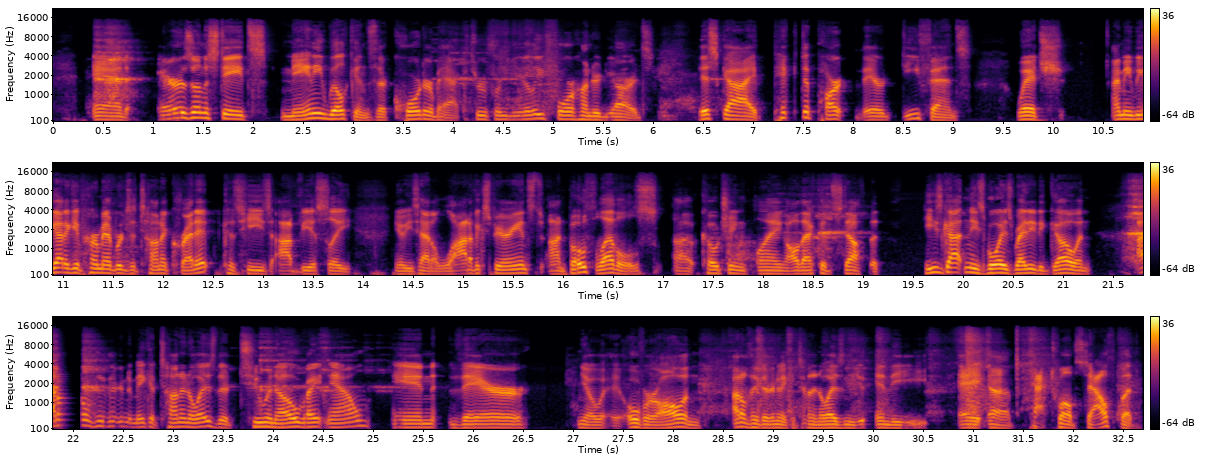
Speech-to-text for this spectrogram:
And Arizona State's Manny Wilkins, their quarterback, threw for nearly 400 yards. This guy picked apart their defense, which, I mean, we got to give Herm Edwards a ton of credit because he's obviously, you know, he's had a lot of experience on both levels, uh, coaching, playing, all that good stuff. But he's gotten these boys ready to go. And I don't think they're going to make a ton of noise. They're 2 and 0 right now in their you know, overall. And I don't think they're going to make a ton of noise in the, in the uh, Pac-12 South, but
